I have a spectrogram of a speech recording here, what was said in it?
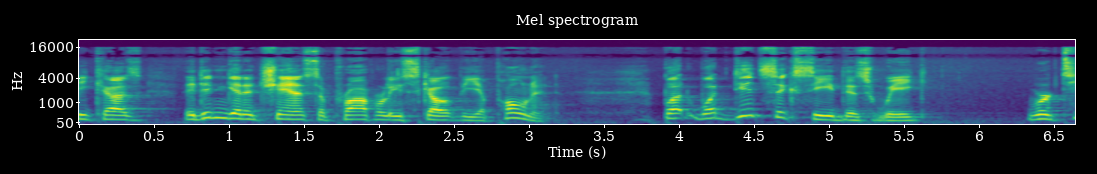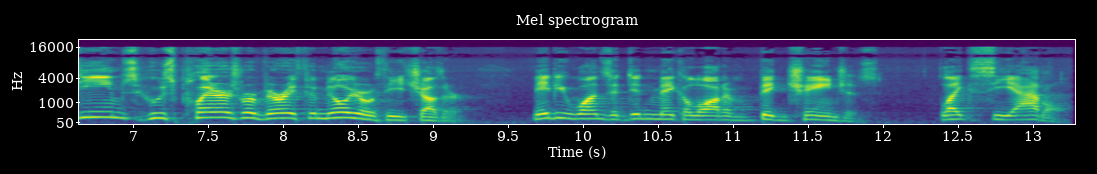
because they didn't get a chance to properly scout the opponent. But what did succeed this week were teams whose players were very familiar with each other, maybe ones that didn't make a lot of big changes, like Seattle.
